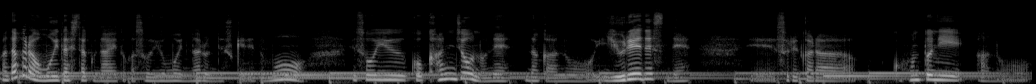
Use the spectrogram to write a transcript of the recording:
まあ、だから思い出したくないとかそういう思いになるんですけれどもそういうこう感情のねなんかあの揺れですね、えー、それから本当にあの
